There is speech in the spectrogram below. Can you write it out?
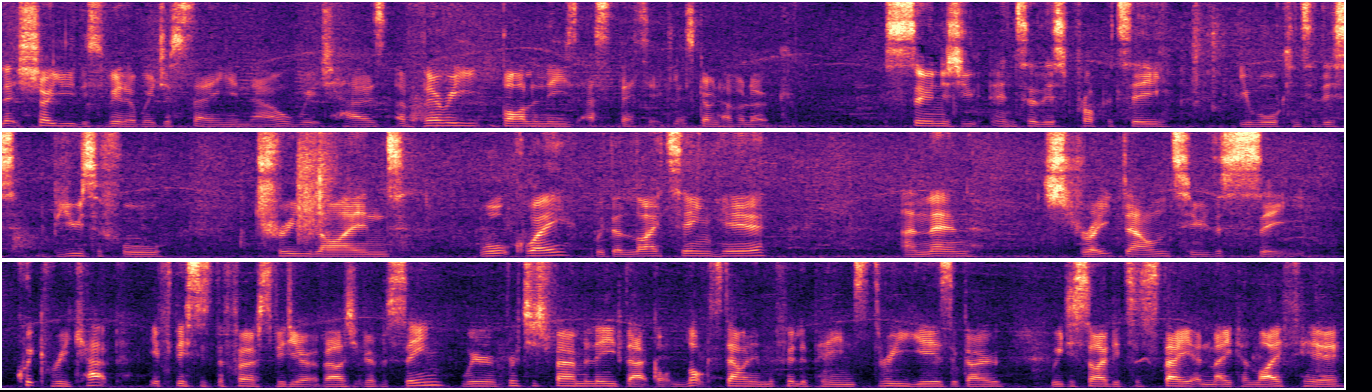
Let's show you this villa we're just staying in now, which has a very Balinese aesthetic. Let's go and have a look. As soon as you enter this property, you walk into this beautiful tree-lined walkway with the lighting here, and then straight down to the sea. Quick recap if this is the first video of ours you've ever seen, we're a British family that got locked down in the Philippines three years ago. We decided to stay and make a life here.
